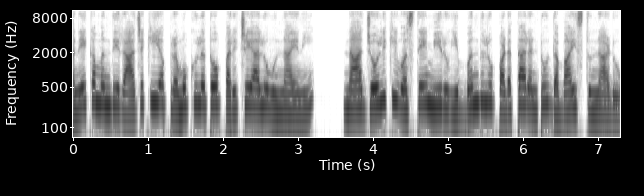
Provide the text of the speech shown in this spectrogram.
అనేకమంది రాజకీయ ప్రముఖులతో పరిచయాలు ఉన్నాయని నా జోలికి వస్తే మీరు ఇబ్బందులు పడతారంటూ దబాయిస్తున్నాడు.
